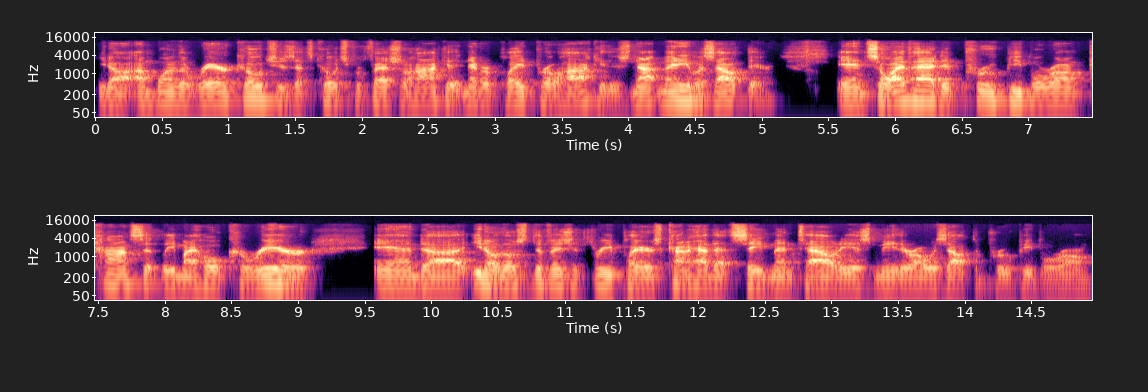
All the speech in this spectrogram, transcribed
you know, I'm one of the rare coaches that's coached professional hockey that never played pro hockey. There's not many of us out there. And so I've had to prove people wrong constantly my whole career. And uh, you know, those division three players kind of have that same mentality as me. They're always out to prove people wrong.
